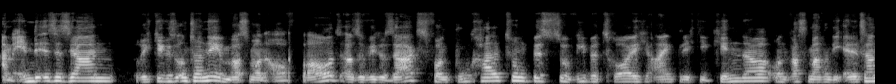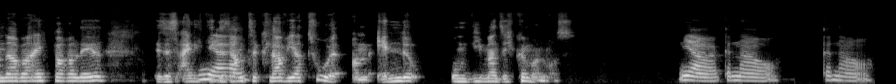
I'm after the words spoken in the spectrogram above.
Am Ende ist es ja ein richtiges Unternehmen, was man aufbaut. Also wie du sagst, von Buchhaltung bis zu, wie betreue ich eigentlich die Kinder und was machen die Eltern dabei eigentlich parallel. Es ist eigentlich die ja. gesamte Klaviatur am Ende, um die man sich kümmern muss. Ja, genau. Genau.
